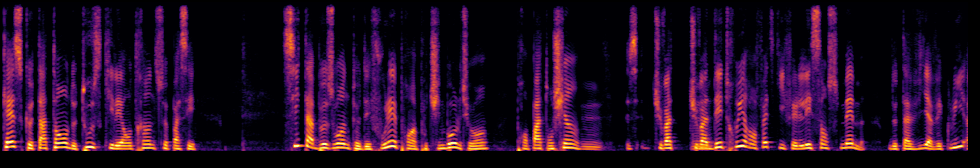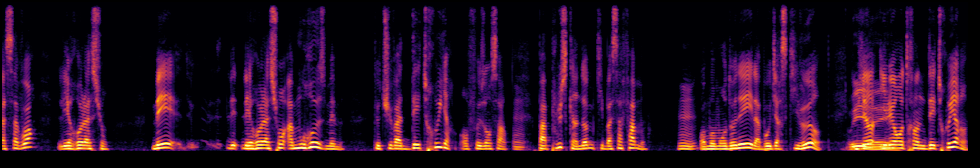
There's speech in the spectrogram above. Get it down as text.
Qu'est-ce que t'attends de tout ce qu'il est en train de se passer? Si t'as besoin de te défouler, prends un punching ball, tu vois. Prends pas ton chien c'est- tu vas, tu vas Mhm. détruire en fait ce qui fait l'essence même de ta vie avec lui, à savoir les relations. Mais euh, les, les relations amoureuses même, que tu vas détruire en faisant ça. Mhm. Pas plus qu'un homme qui bat sa femme. Hmm. À un moment donné, il a beau dire ce qu'il veut, eh bien, oui. il est en train de détruire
